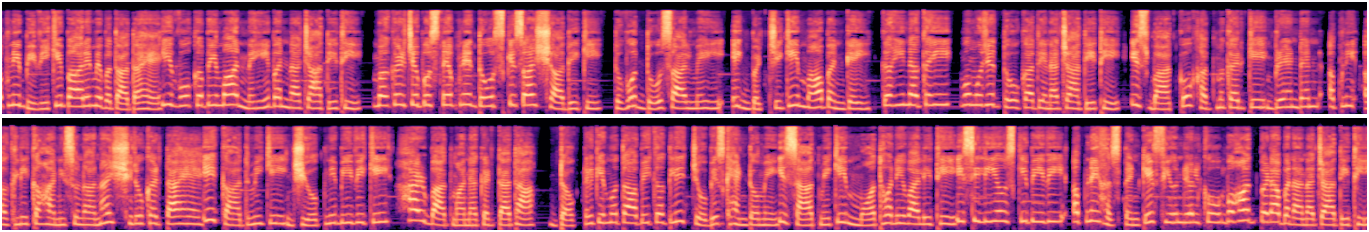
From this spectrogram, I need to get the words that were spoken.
अपनी बीवी के बारे में बताता है कि वो कभी माँ नहीं बनना चाहती थी। मगर जब उसने अपने दोस्त के साथ शादी की तो वो दो साल में ही एक बच्चे की माँ बन गई। कहीं न कहीं वो मुझे धोखा देना चाहती थी। इस बात को खत्म करके ब्रेंडन अपनी अगली कहानी सुनाना शुरू करता है। एक आदमी की, जो अपनी बीवी की हर बात माना करता था। डॉक्टर के मुताबिक अगले 24 घंटों में इस आदमी की मौत होने वाली थी। इसीलिए उसकी बीवी अपने हस्बैंड के फ्यूनरल को बहुत बड़ा बनाना चाहती थी।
